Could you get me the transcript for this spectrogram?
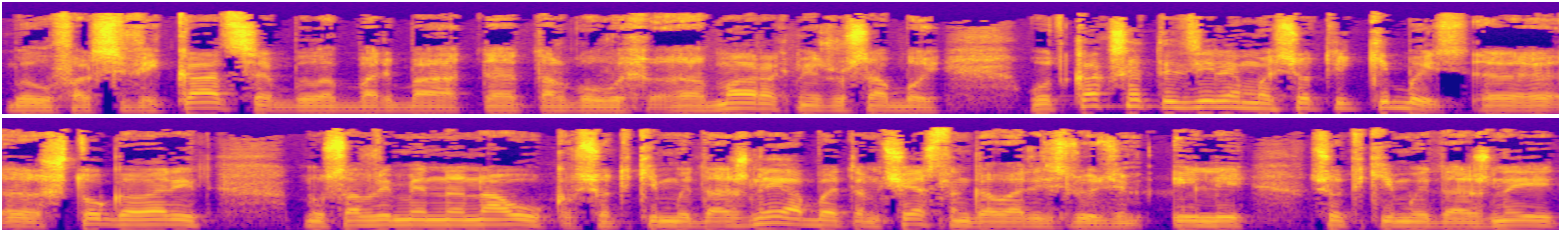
была фальсификация, была борьба торговых э, марок между собой. Вот как с этой дилеммой все-таки быть? Э, э, что говорит ну, современная наука? Все-таки мы должны об этом честно говорить людям или все-таки мы должны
